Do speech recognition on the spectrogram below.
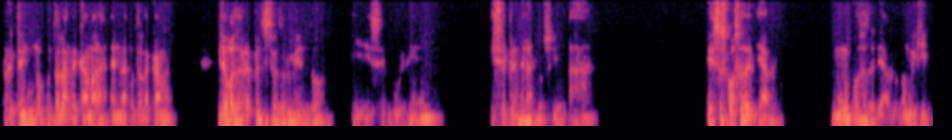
porque tengo uno junto a la recámara, en la junto a la cama, y luego de repente estoy durmiendo y dice, muy bien, y se prende la luz y, ah, eso es cosa del diablo, muy cosas del diablo, Don Wiki.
